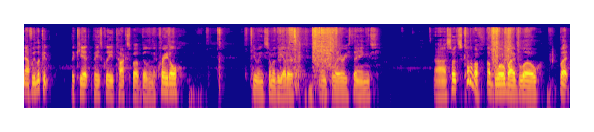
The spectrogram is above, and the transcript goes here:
Now, if we look at the kit, basically talks about building the cradle, doing some of the other ancillary things. Uh, so it's kind of a, a blow by blow, but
